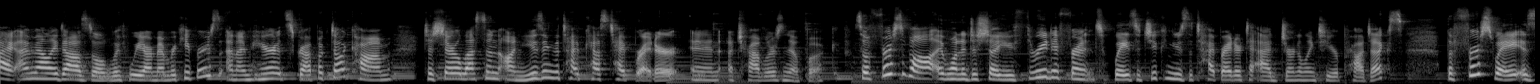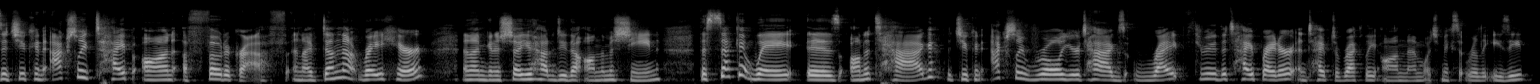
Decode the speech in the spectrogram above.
Hi, I'm Aly Dosdall with We R Memory Keepers, and I'm here at scrapbook.com to share a lesson on using the typecast typewriter in a traveler's notebook. So first of all, I wanted to show you three different ways that you can use the typewriter to add journaling to your projects. The first way is that you can actually type on a photograph, and I've done that right here, and I'm gonna show you how to do that on the machine. The second way is on a tag, that you can actually roll your tags right through the typewriter and type directly on them, which makes it really easy.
